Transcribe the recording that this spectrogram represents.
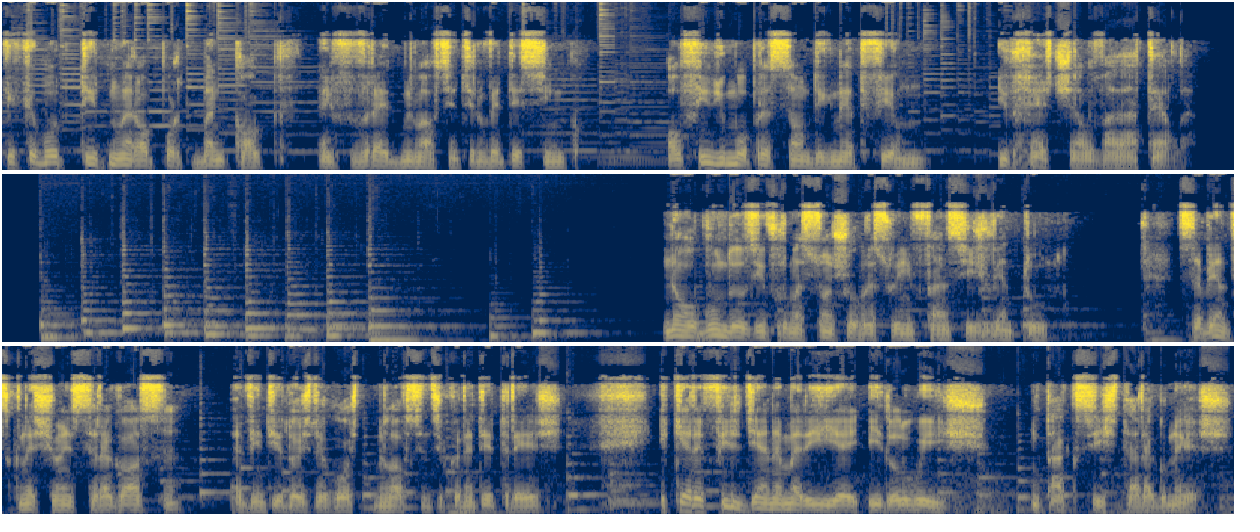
que acabou detido no aeroporto de Bangkok em fevereiro de 1995, ao fim de uma operação digna de filme e de resto já levada à tela. Não abundam as informações sobre a sua infância e juventude. Sabendo-se que nasceu em Saragossa, a 22 de agosto de 1943, e que era filho de Ana Maria e de Luís, um taxista aragonês,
